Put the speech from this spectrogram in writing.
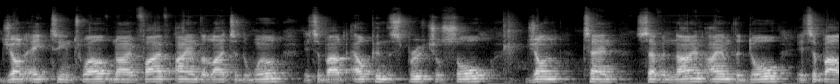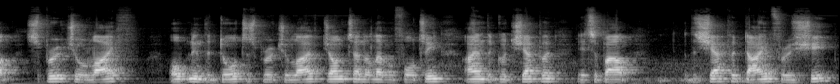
John 18 12 9 5 I am the light of the world. It's about helping the spiritual soul. John 10 7 9 I am the door. It's about spiritual life opening the door to spiritual life. John 10 11 14 I am the good shepherd. It's about the shepherd dying for his sheep.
